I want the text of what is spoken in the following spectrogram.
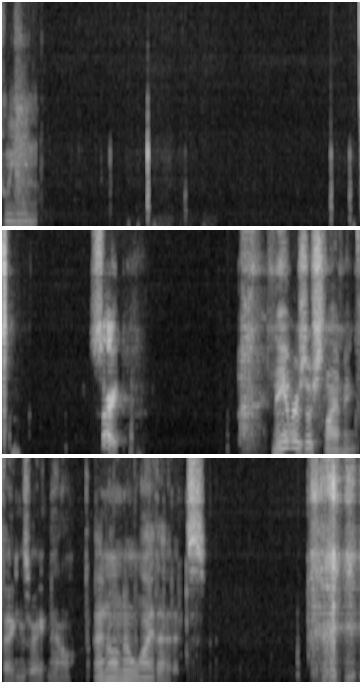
between... Sorry. Neighbors are slamming things right now. I don't know why that is.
